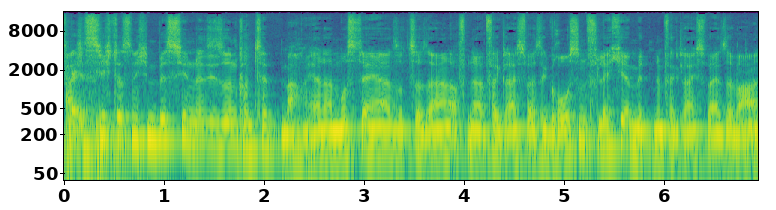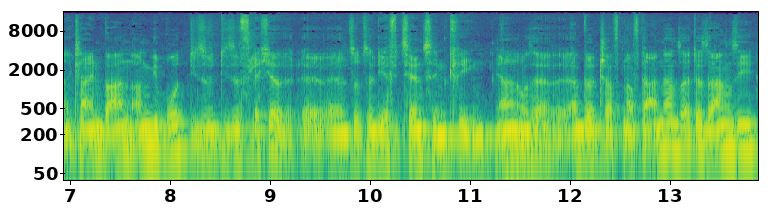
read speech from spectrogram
weiß sich das nicht ein bisschen, wenn Sie so ein Konzept machen? Ja, dann muss der ja sozusagen auf einer vergleichsweise großen Fläche mit einem vergleichsweise kleinen Warenangebot diese, diese Fläche äh, sozusagen die Effizienz hinkriegen. Ja, muss er erwirtschaften. Auf der anderen Seite sagen Sie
